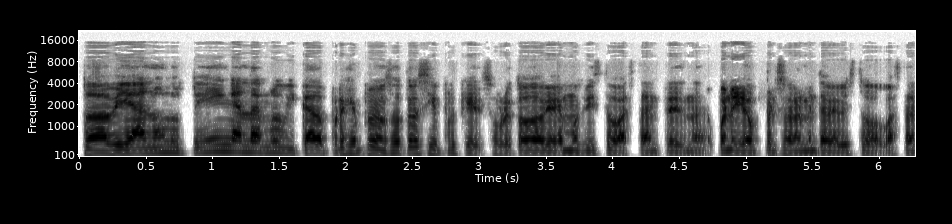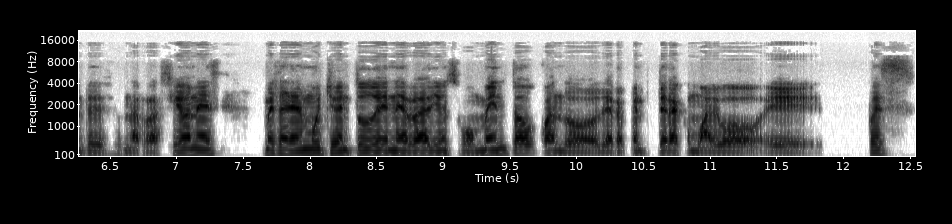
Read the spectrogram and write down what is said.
todavía no lo tengan, darlo ubicado. Por ejemplo, nosotros sí, porque sobre todo habíamos visto bastantes, bueno, yo personalmente había visto bastantes de sus narraciones. Me salían mucho en tu DN Radio en su momento, cuando de repente era como algo, eh, pues,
